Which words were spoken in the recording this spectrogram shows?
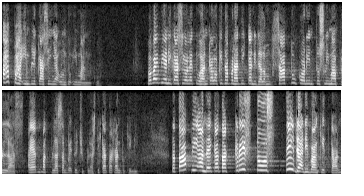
Apa implikasinya untuk imanku? Bapak Ibu yang dikasih oleh Tuhan, kalau kita perhatikan di dalam 1 Korintus 15 ayat 14 sampai 17 dikatakan begini. Tetapi andai kata Kristus tidak dibangkitkan,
